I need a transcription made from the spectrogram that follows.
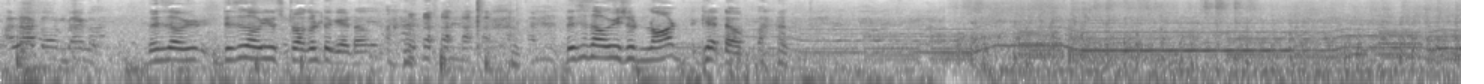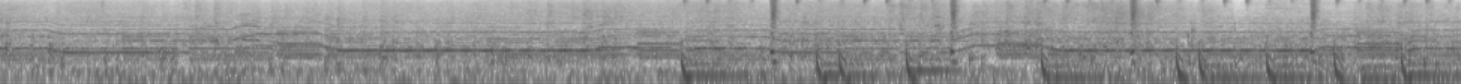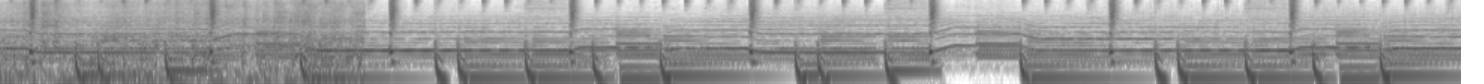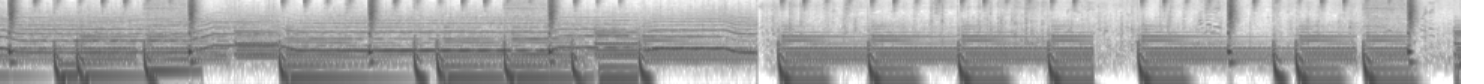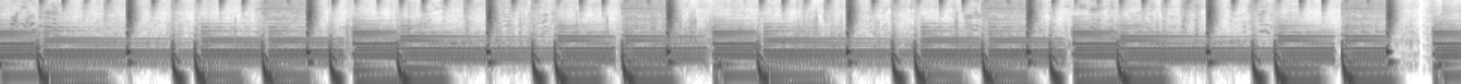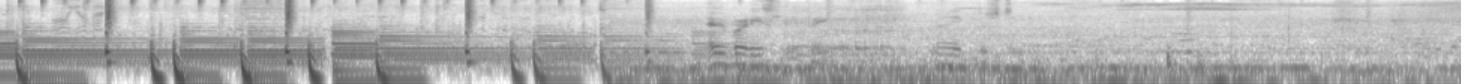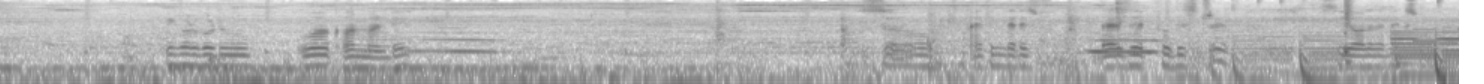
Allah gone. This is how you, this is how you struggle to get up. this is how you should not get up. for this trip. See you all in the next one.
